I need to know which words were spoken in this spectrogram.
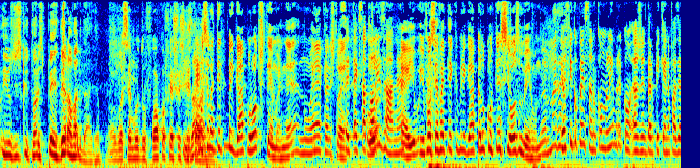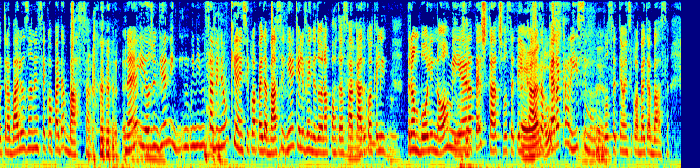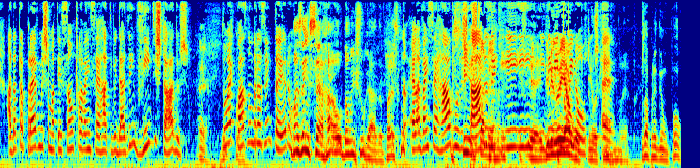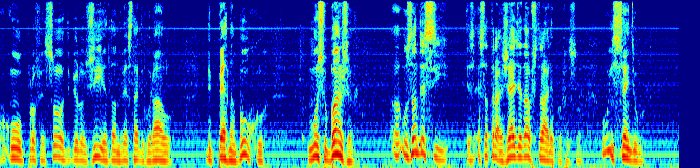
e os escritórios perderam a validade. Ou você muda o foco ou fecha o escritório. Então você vai ter que brigar por outros temas, né? Não é aquela história. Você tem que se atualizar, ou, né? É, e, e, você vai ter que brigar pelo contencioso mesmo, né? Mas é... Eu fico pensando, como lembra quando a gente era pequena fazia trabalho usando a enciclopédia Barça, né? E hoje em dia ninguém, menino não sabe nem o que é a enciclopédia Barça e vinha aquele vendedor na porta da sua é. casa com aquele trambolho enorme e, você... era até status você tem em é, casa, porque era caríssimo é. você ter uma enciclopédia Barça. A data prévia me chama a atenção que ela vai encerrar atividades em 20 estados. É, então é quase no Brasil inteiro. Mas é encerrar ou dar uma enxugada? Parece que... Não, ela vai encerrar alguns estados e, e, e, é, e diminui, em outros. outros. É. Vamos aprender um pouco com o professor de biologia da Universidade Rural de Pernambuco, Múcio Banja, ah, usando esse, essa tragédia da Austrália, professor. O incêndio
